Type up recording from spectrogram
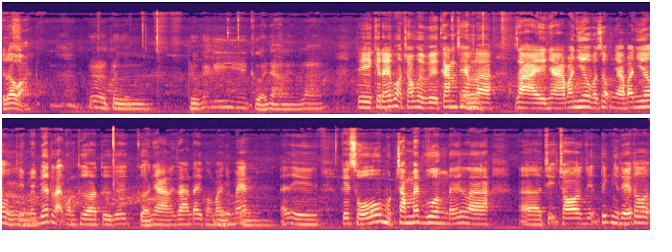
Từ đâu ạ? Tức là từ từ cái, cái cửa nhà này ra thì cái đấy bọn cháu phải về căn xem Ừ. là dài nhà bao nhiêu và rộng nhà bao nhiêu Ừ. thì mới biết lại còn thừa từ cái cửa nhà này ra đây còn bao nhiêu Ừ, mét ừ. đấy thì cái số 100 mét vuông đấy là ờ, chị cho diện tích như thế thôi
